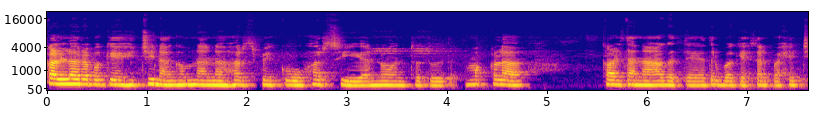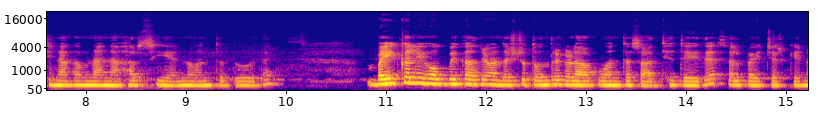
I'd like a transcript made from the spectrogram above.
ಕಳ್ಳರ ಬಗ್ಗೆ ಹೆಚ್ಚಿನ ಗಮನನ ಹರಿಸ್ಬೇಕು, ಹರಿಸಿ ಅನ್ನುವಂಥದ್ದು ಇದೆ. ಮಕ್ಕಳ ಕಳ್ತನ ಆಗುತ್ತೆ, ಅದ್ರ ಬಗ್ಗೆ ಸ್ವಲ್ಪ ಹೆಚ್ಚಿನ ಗಮನನ ಹರಿಸಿ ಅನ್ನುವಂಥದ್ದು ಇದೆ. ಬೈಕಲ್ಲಿ ಹೋಗಬೇಕಾದ್ರೆ ಒಂದಷ್ಟು ತೊಂದರೆಗಳಾಗುವಂಥ ಸಾಧ್ಯತೆ ಇದೆ. ಸ್ವಲ್ಪ ಎಚ್ಚರಿಕೆನ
